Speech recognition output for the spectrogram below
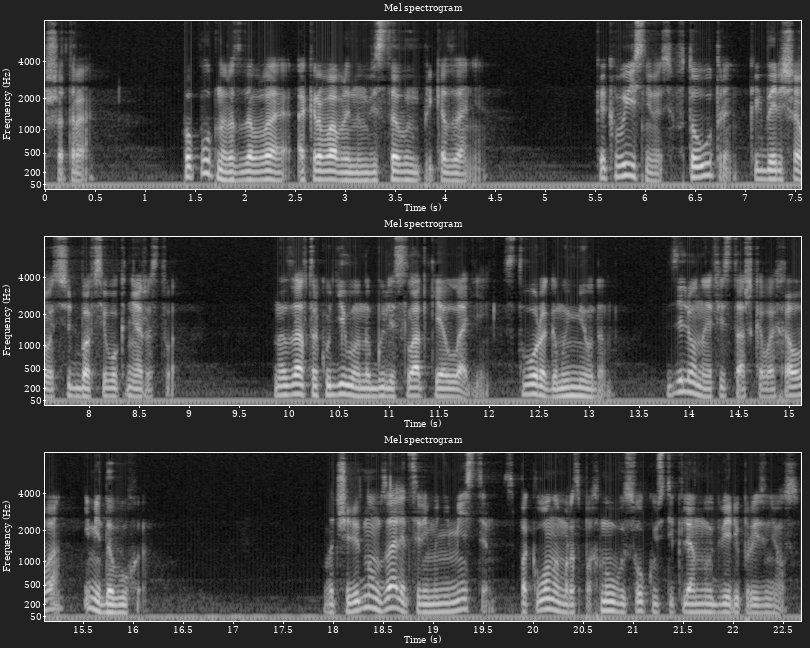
шатра, попутно раздавая окровавленным вестовым приказания. Как выяснилось, в то утро, когда решалась судьба всего княжества, на завтрак у Дилана были сладкие оладьи с творогом и медом, зеленая фисташковая халва и медовуха. В очередном зале церемонимейстер с поклоном распахнул высокую стеклянную дверь и произнес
